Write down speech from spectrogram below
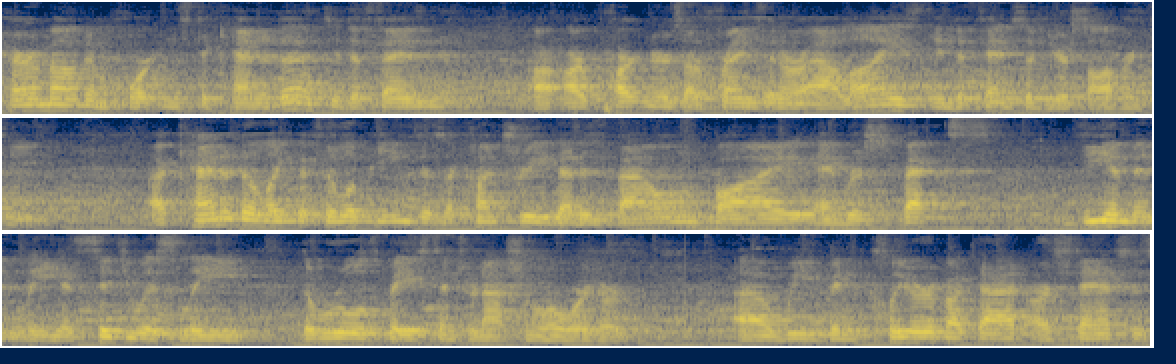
paramount importance to Canada to defend our, our partners, our friends, and our allies in defense of your sovereignty. Uh, Canada, like the Philippines, is a country that is bound by and respects vehemently, assiduously, the rules-based international order. Uh, we've been clear about that, our stance is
